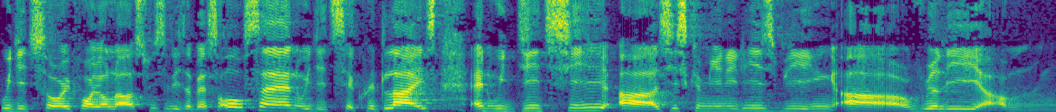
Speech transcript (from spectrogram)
We did Sorry for Your Loss with Elizabeth Olsen. We did Sacred Lies. And we did see uh, these communities being uh, really, um,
